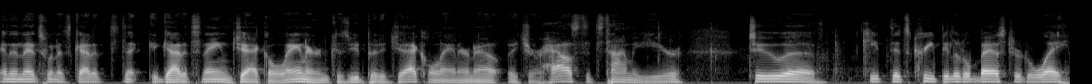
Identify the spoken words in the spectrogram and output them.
And then that's when it's got its it got its name Jack O' Lantern because you'd put a Jack O' Lantern out at your house this time of year to uh, keep this creepy little bastard away.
